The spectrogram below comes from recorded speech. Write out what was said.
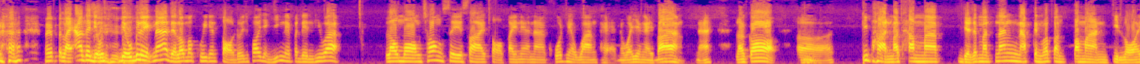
นะไม่เป็นไรอ้าวแต่เดี๋ยวเดี๋ยวเบรกหนะเดี๋ยวเรามาคุยกันต่อโดยเฉพาะอย่างยิ่งในประเด็นที่ว่า เรามองช่องเซซายต่อไปในอนาคตเนี่ยวางแผนเอาไว้ยังไงบ้างนะ แล้วก็เอ่อที่ผ่านมาทำมา เดี๋ยวจะมานั่งนับกันว่าประประมาณกี่ร้อย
